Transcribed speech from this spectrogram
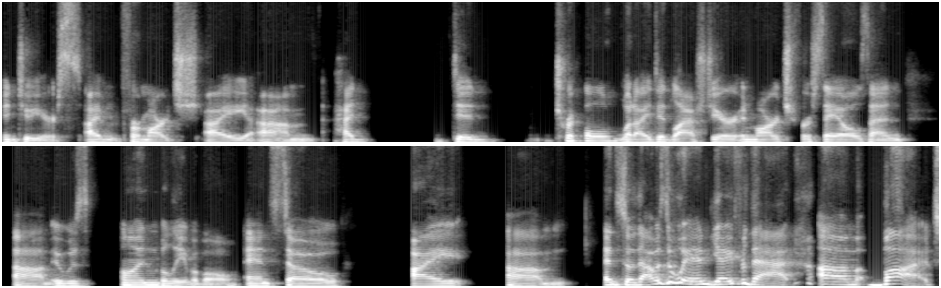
in two years. I'm for March I um, had did triple what I did last year in March for sales, and um, it was unbelievable. And so I um, and so that was a win. Yay for that. Um, but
